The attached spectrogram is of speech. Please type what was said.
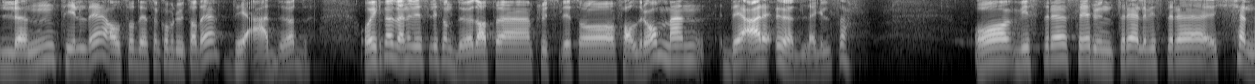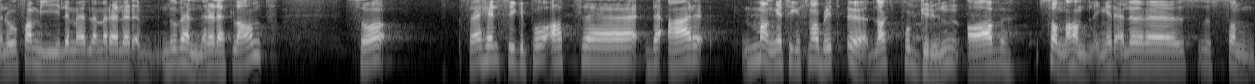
lønnen til det, altså det som kommer ut av det, det er død. Og ikke nødvendigvis liksom død at uh, plutselig så faller du om, men det er ødeleggelse. Og hvis dere ser rundt dere, eller hvis dere kjenner noen familiemedlemmer eller noen venner, eller et eller annet, så, så er jeg helt sikker på at uh, det er mange ting som har blitt ødelagt pga. sånne handlinger. Eller uh, sånn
